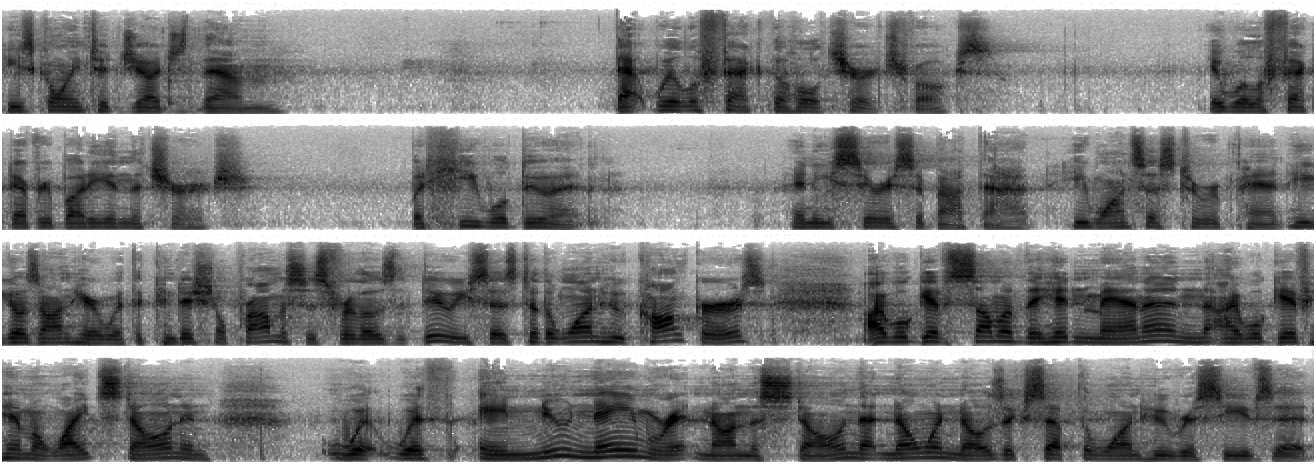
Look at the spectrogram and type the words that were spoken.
he's going to judge them. That will affect the whole church, folks. It will affect everybody in the church, but he will do it and he's serious about that. He wants us to repent. He goes on here with the conditional promises for those that do. He says, To the one who conquers, I will give some of the hidden manna, and I will give him a white stone, and with, with a new name written on the stone that no one knows except the one who receives it.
